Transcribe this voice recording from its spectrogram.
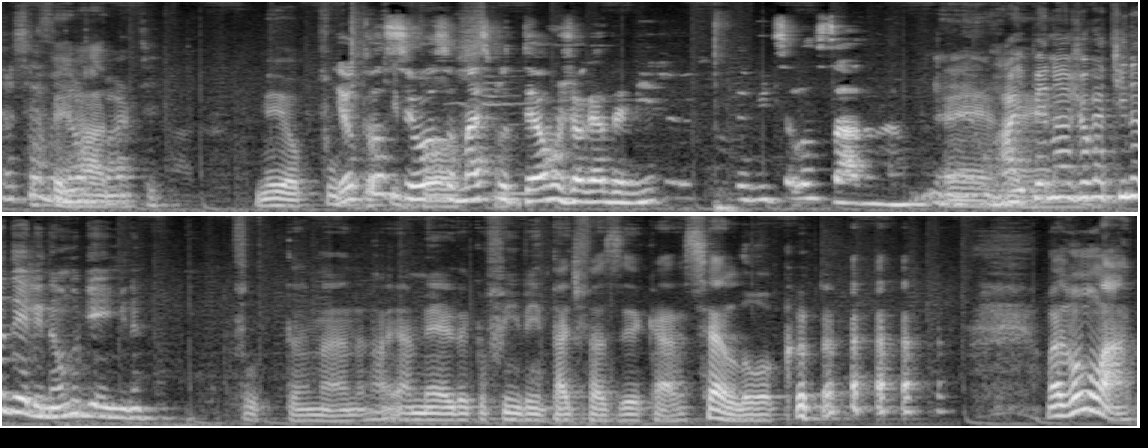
Essa tô é a ferrado. melhor parte. Meu, puta Eu tô ansioso mais pro Thelmo jogar The Medium do que o The Medium ser lançado, né? É, o hype é na jogatina dele, não no game, né? Puta, mano, olha a merda que eu fui inventar de fazer, cara. Você é louco. Mas vamos lá.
